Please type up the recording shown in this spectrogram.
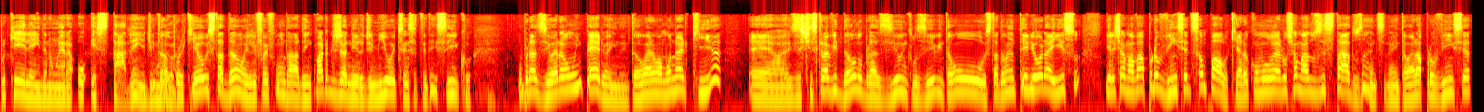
Porque ele ainda não era o Estado, hein, Edmundo? Então, porque o Estadão ele foi fundado em 4 de janeiro de 1875. O Brasil era um império ainda, então era uma monarquia é, existia escravidão no Brasil, inclusive, então o Estadão é anterior a isso e ele chamava a província de São Paulo, que era como eram chamados estados antes, né? Então era a província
